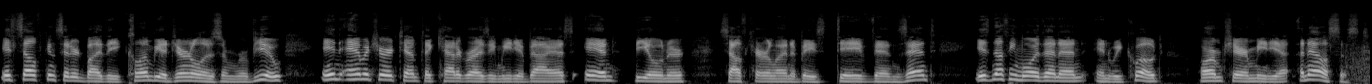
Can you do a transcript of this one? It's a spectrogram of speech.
itself considered by the Columbia Journalism Review an amateur attempt at categorizing media bias, and the owner, South Carolina based Dave Van Zandt, is nothing more than an, and we quote, armchair media analyst.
